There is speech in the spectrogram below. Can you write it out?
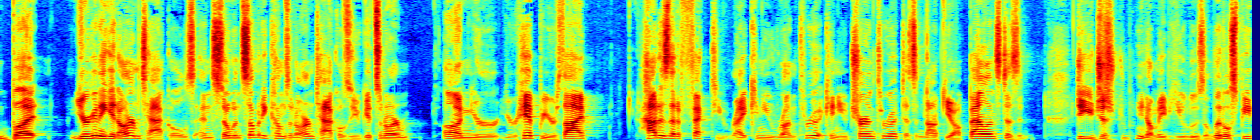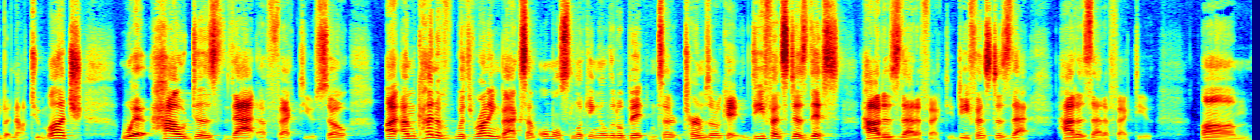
but you're gonna get arm tackles, and so when somebody comes and arm tackles you, gets an arm on your your hip or your thigh, how does that affect you right? Can you run through it? Can you churn through it? Does it knock you off balance? Does it do you just you know maybe you lose a little speed but not too much? How does that affect you? So I, am kind of with running backs i'm almost looking a little bit in terms of okay defense does this. How does that affect you? Defense does that. How does that affect you? Um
